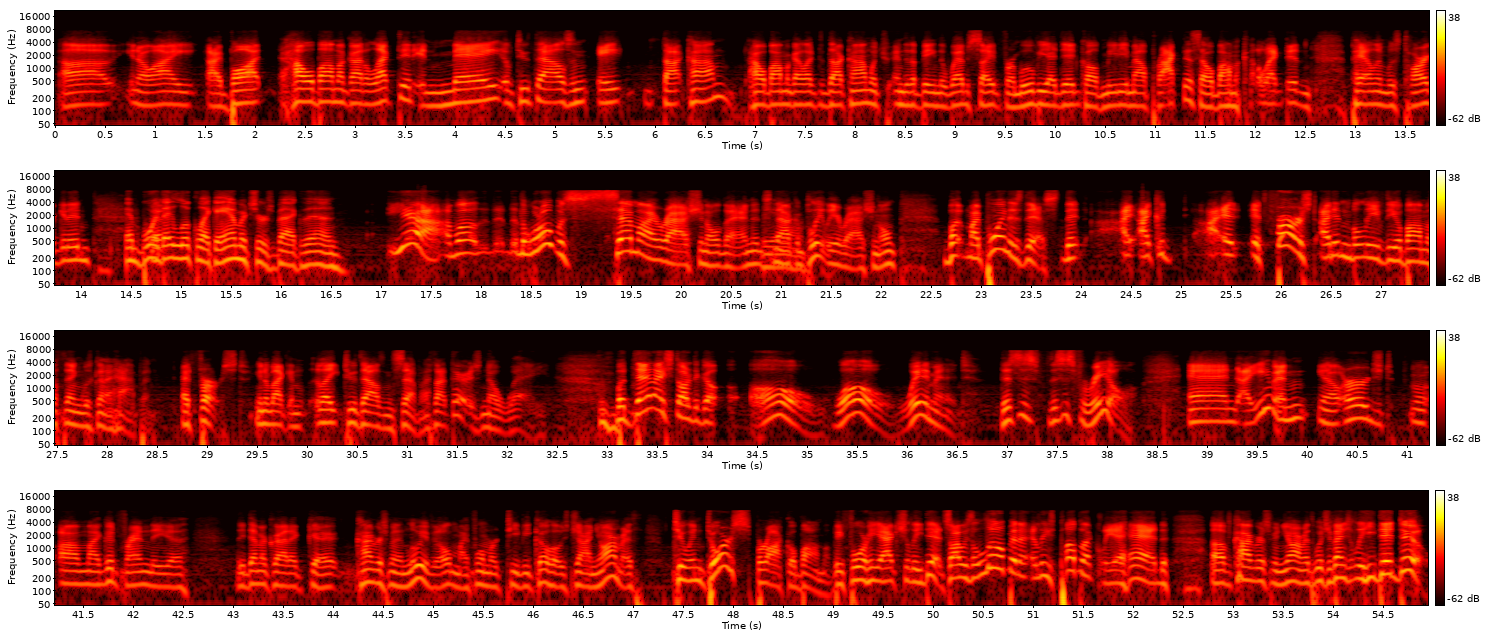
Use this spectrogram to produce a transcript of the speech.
Uh, you know, I I bought How Obama Got Elected in May of 2008.com, HowObamaGotElected.com, which ended up being the website for a movie I did called Media Malpractice, How Obama Got Elected and Palin was targeted. And boy, Uh, they looked like amateurs back then. Yeah, well, the, the world was semi-rational then. It's now completely irrational. But my point is this: that I, I could, I, at first, I didn't believe the Obama thing was going to happen. At first, you know, back in late 2007, I thought there is no way. but then I started to go, oh, whoa, wait a minute, this is this is for real. And I even, you know, urged uh, my good friend, the uh, the Democratic uh, congressman in Louisville, my former TV co-host John Yarmuth, to endorse Barack Obama before he actually did. So I was a little bit, at least publicly, ahead of Congressman Yarmuth, which eventually he did do,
